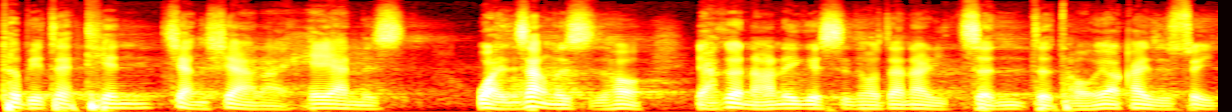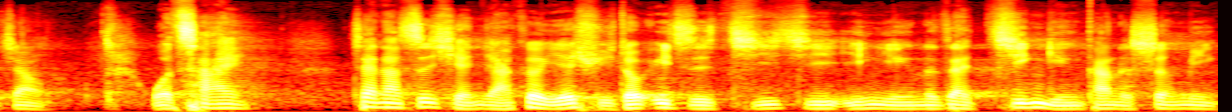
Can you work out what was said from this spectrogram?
特别在天降下来黑暗的时。晚上的时候，雅各拿了一个石头在那里枕着头要开始睡觉。我猜，在那之前，雅各也许都一直汲汲营营的在经营他的生命，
